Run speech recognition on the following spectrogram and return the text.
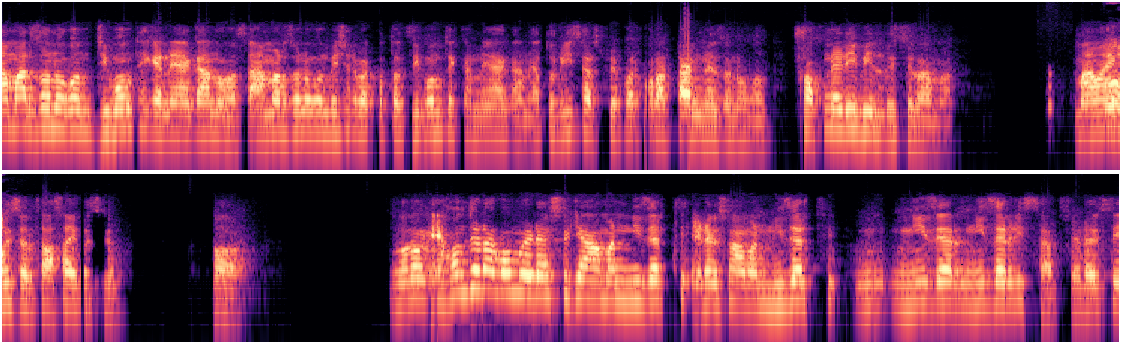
আমার জনগণ জীবন থেকে নেয়া গানও আছে। আমার জনগণ বেশিরভাগ কথা জীবন থেকে নেয়া গান। এত রিসার্চ পেপার করার টাইম নেই জনগণ। স্বপ্নেরই বিল দিছিল আমার। মামাই। কইছিল চাচাই কইছিল। হ্যাঁ বরং এখন যেটা কম এটা হচ্ছে কি আমার নিজের এটা হচ্ছে আমার নিজের নিজের নিজের রিসার্চ এটা হচ্ছে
